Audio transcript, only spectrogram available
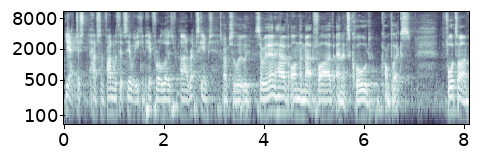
yeah, just have some fun with it. See what you can hit for all those uh, rep schemes. Absolutely. So we then have on the mat five, and it's called complex. Four time,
